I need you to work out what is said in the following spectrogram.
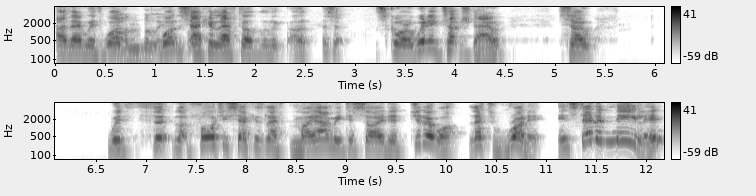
And then with one one second left on the uh, score a winning touchdown. So with th- like 40 seconds left, Miami decided, do you know what? Let's run it. Instead of kneeling,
